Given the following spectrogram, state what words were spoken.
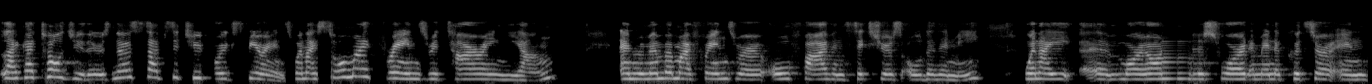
like I told you, there's no substitute for experience. When I saw my friends retiring young, and remember my friends were all five and six years older than me. When i uh, marion de Swardt amanda Coetzer and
